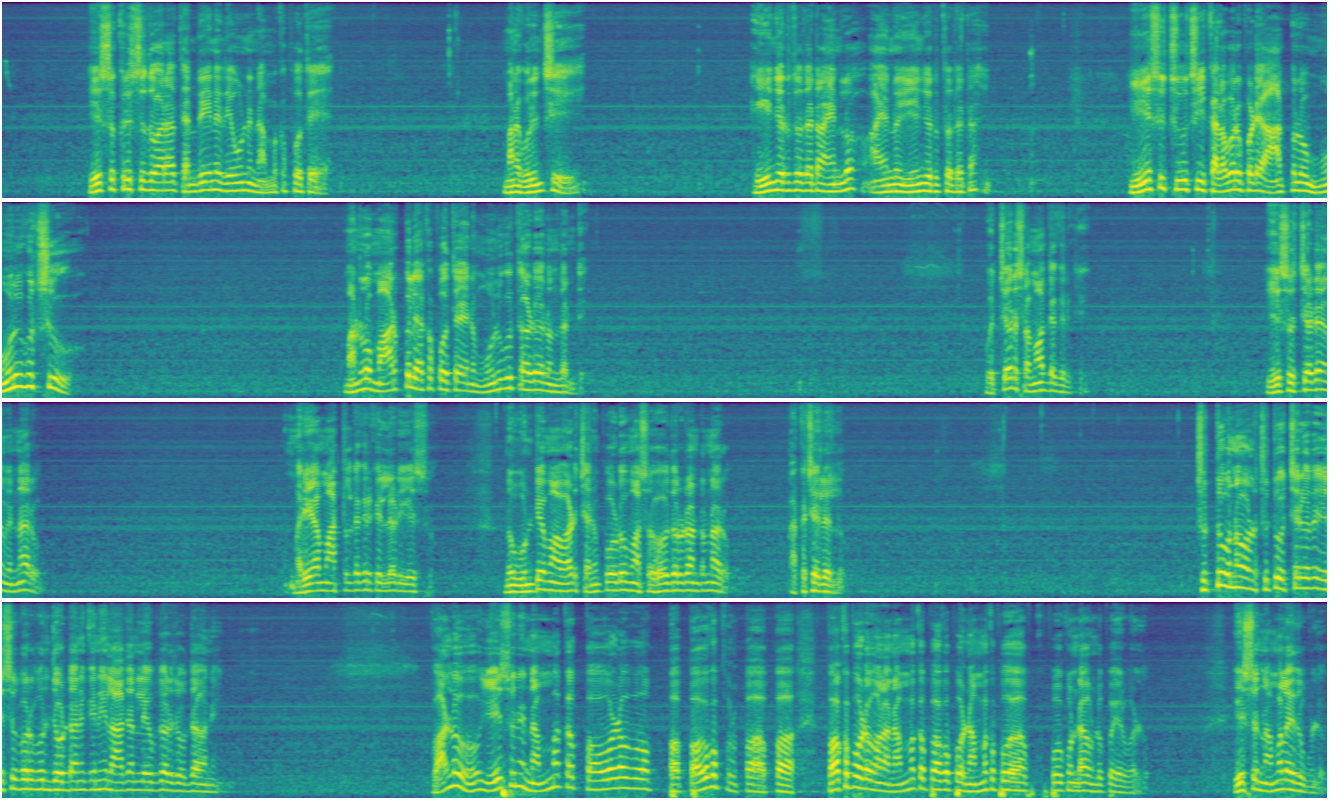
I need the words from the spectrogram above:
యేసుక్రీస్తు ద్వారా తండ్రి అయిన దేవుణ్ణి నమ్మకపోతే మన గురించి ఏం జరుగుతుందట ఆయనలో? ఆయనలో ఏం జరుగుతుందట? యేసు చూచి కలవరపడే ఆత్మలో మూలుగుచ్చు. మనలో మార్పు లేకపోతే ఆయన మూలుగుతాడు అని ఉందండి వచ్చారు సమాధి దగ్గరికి. యేసు వచ్చాడని విన్నారు. మరియా మాటల దగ్గరికి వెళ్ళాడు యేసు. నువ్వు ఉంటే మా వాడు చనిపోడు మా సహోదరుడు అంటున్నారు పక్క చెల్లెళ్ళు. చుట్టూ ఉన్నవాళ్ళు చుట్టూ వచ్చారు కదా యేసు ప్రభుని చూడడానికి లాజన్ లేపుతారు చూద్దామని. వాళ్ళు యేసుని నమ్మకపోవడం పోక పోకపోవడం వల్ల నమ్మకపోకపో నమ్మకపో పోకుండా ఉండిపోయారు వాళ్ళు. యేసుని నమ్మలేదు వాళ్ళు.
